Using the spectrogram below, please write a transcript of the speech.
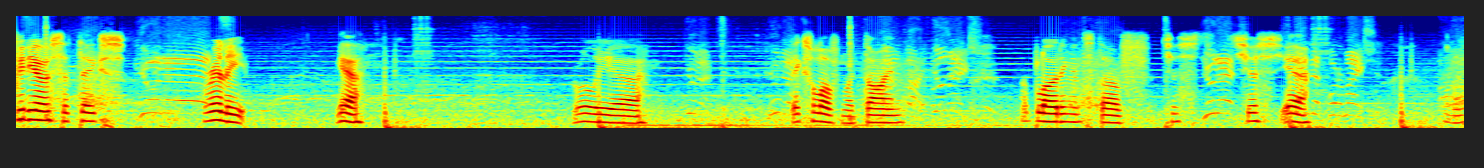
videos that takes really, yeah, really uh, takes a lot of my time, uploading and stuff. Just, just yeah. And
